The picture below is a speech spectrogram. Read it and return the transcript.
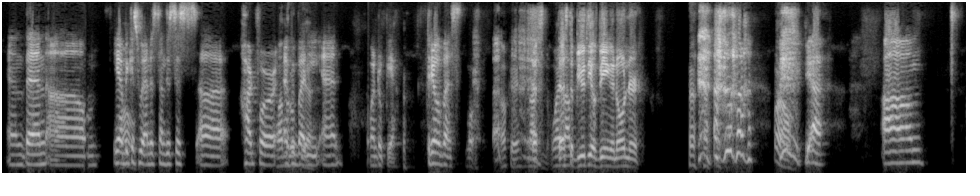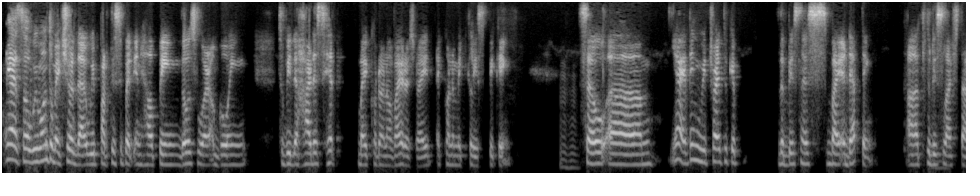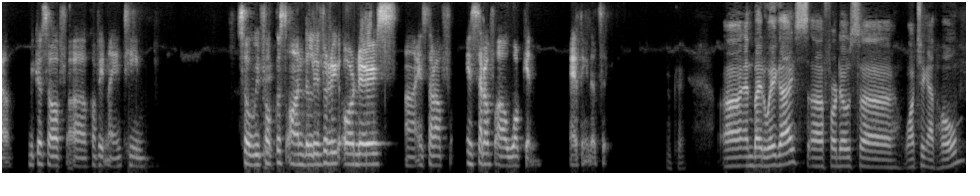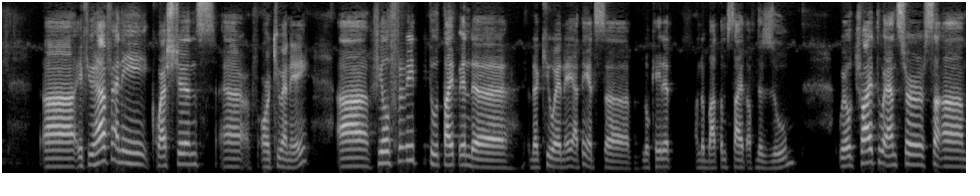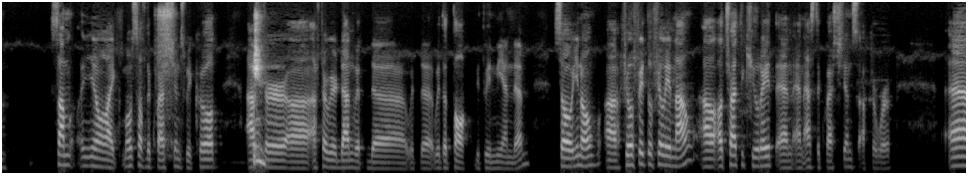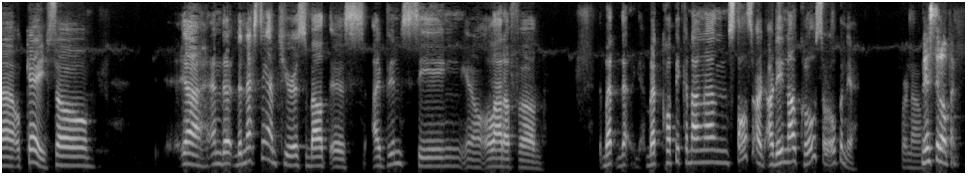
And then um yeah, Wow. because we understand this is uh hard for One everybody and one rupiah, three of us. Well, okay. Not, that's why that's the beauty of being an owner. well, yeah. Um, yeah, so we want to make sure that we participate in helping those who are going to be the hardest hit by coronavirus, right? Economically speaking. Mm-hmm. So um, yeah, I think we try to keep the business by adapting uh, to this mm-hmm. lifestyle because of uh, COVID nineteen. So we okay. focus on delivery orders uh, instead of instead of uh, walk-in. I think that's it. Okay. Uh, and by the way, guys, uh, for those watching at home, if you have any questions or Q and A, feel free to type in the the Q and A. I think it's uh, located on the bottom side of the Zoom. We'll try to answer some, um, some you know, like most of the questions we could after uh, after we're done with the with the with the talk between me and them. So you know, uh, feel free to fill in now. I'll, I'll try to curate and and ask the questions afterward. Uh, okay, so yeah, and the, the next thing I'm curious about is I've been seeing you know a lot of um, but the, but Kopi Kenangan stalls are are they now closed or open there for now? They're still open.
